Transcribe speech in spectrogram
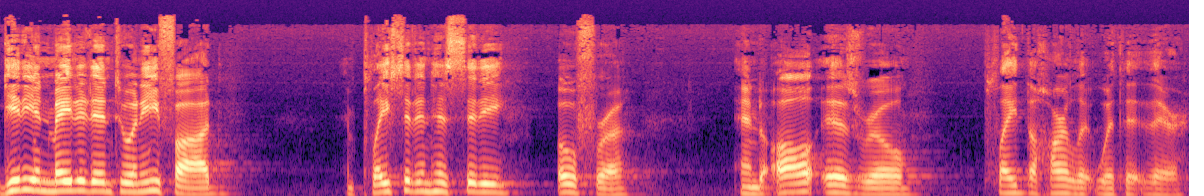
Gideon made it into an ephod and placed it in his city, Ophrah and all Israel played the harlot with it there,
